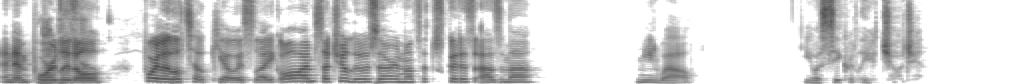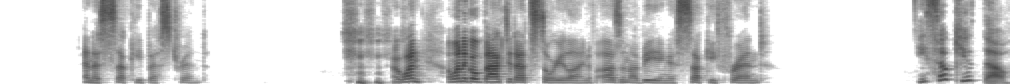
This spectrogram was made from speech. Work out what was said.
And then poor Maybe little, so. poor little Tokio is like, "Oh, I'm such a loser. I'm not such good as Azuma." Meanwhile, he was secretly a Chojin and a sucky best friend. I want, I want to go back to that storyline of Azuma being a sucky friend. He's so cute, though.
